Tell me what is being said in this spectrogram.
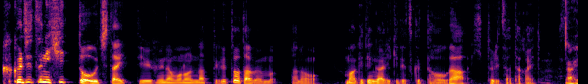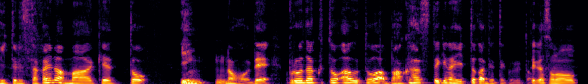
確実にヒットを打ちたいっていう風なものになってくると、多分、あの、マーケティングありきで作った方がヒット率は高いと思います。あヒット率高いのはマーケットインの方で、プロダクトアウトは爆発的なヒットが出てくるとてかその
